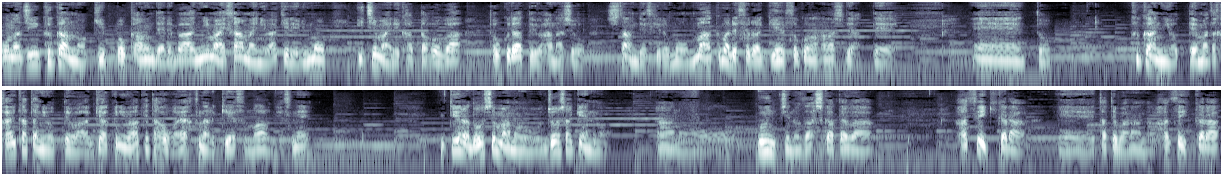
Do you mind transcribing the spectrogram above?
ー、同じ区間の切符を買うんであれば、2枚3枚に分けるよりも、1枚で買った方が得だという話をしたんですけども、まああくまでそれは原則の話であって、えー、っと、区間によって、また買い方によっては逆に分けた方が安くなるケースもあるんですね。っていうのはどうしてもあの、乗車券の、あの、運賃の出し方が、初駅から、えー、例えばなんだろ、初駅から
